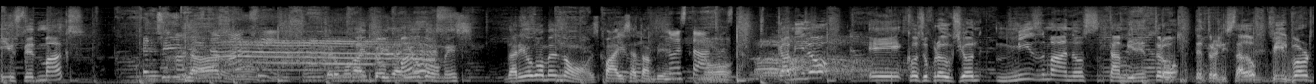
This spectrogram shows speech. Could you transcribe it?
¿Y usted, Max? ¿Dónde está Maxi? Pero un momento, y Darío. Gómez. Darío Gómez no, es paisa también. No está. No. Camilo, eh, con su producción Mis Manos, también entró dentro del listado Billboard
